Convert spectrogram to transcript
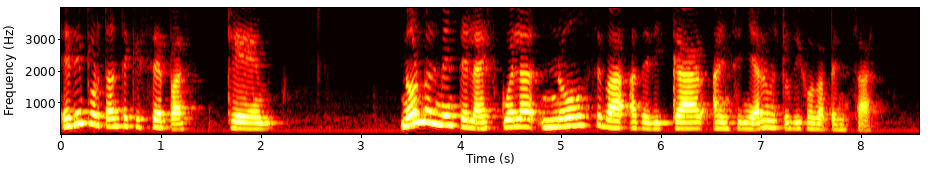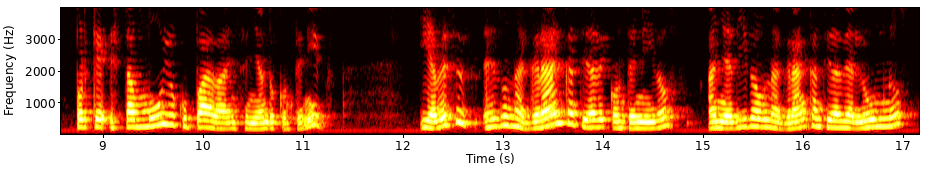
es importante que sepas que normalmente la escuela no se va a dedicar a enseñar a nuestros hijos a pensar, porque está muy ocupada enseñando contenidos. Y a veces es una gran cantidad de contenidos añadido a una gran cantidad de alumnos,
